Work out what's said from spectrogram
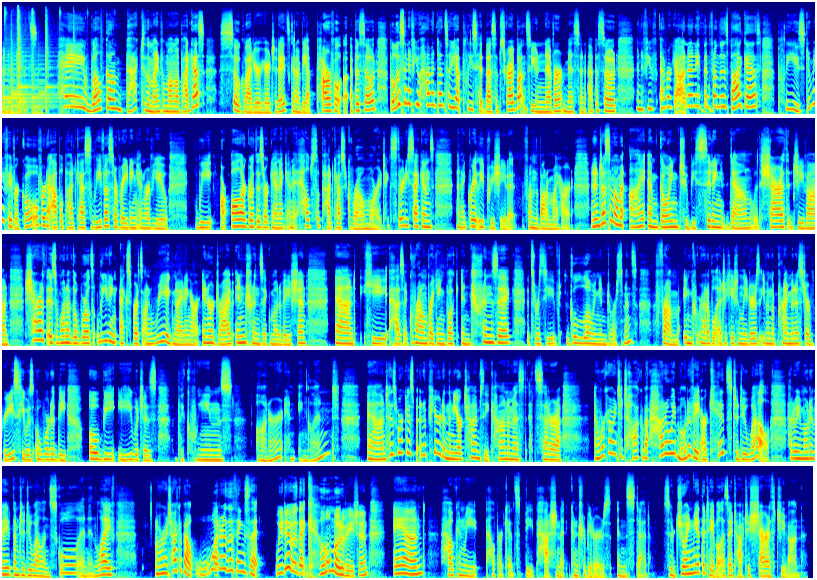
confident kids. Hey, welcome back to the Mindful Mama podcast. So glad you're here today. It's going to be a powerful episode. But listen, if you haven't done so yet, please hit that subscribe button so you never miss an episode. And if you've ever gotten anything from this podcast, please do me a favor go over to Apple Podcasts, leave us a rating and review we are all our growth is organic and it helps the podcast grow more. It takes 30 seconds and I greatly appreciate it from the bottom of my heart. And in just a moment, I am going to be sitting down with Sharath Jeevan. Sharath is one of the world's leading experts on reigniting our inner drive, intrinsic motivation. And he has a groundbreaking book, Intrinsic. It's received glowing endorsements from incredible education leaders, even the Prime Minister of Greece. He was awarded the OBE, which is the Queen's honor in England. And his work has been appeared in the New York Times, The Economist, etc. And we're going to talk about how do we motivate our kids to do well? How do we motivate them to do well in school and in life? And we're going to talk about what are the things that we do that kill motivation and how can we help our kids be passionate contributors instead? So join me at the table as I talk to Sharath Jeevan.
